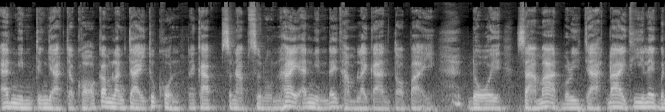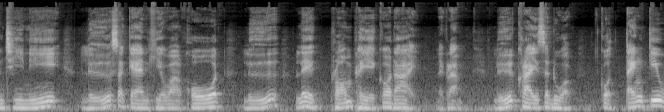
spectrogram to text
แอดมินจึงอยากจะขอกำลังใจทุกคนนะครับ สนับสนุนให้แอดมินได้ทำรายการต่อไป โดยสามารถบริจาคได้ที่เลขบัญชีนี้ หรือสแกน QR Code หรือเลขพร้อมเพลย์ก็ได้นะครับ หรือใครสะดวกกด thank you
